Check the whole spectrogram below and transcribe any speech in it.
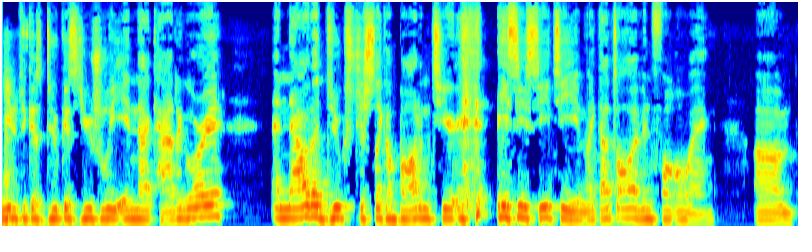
teams because Duke is usually in that category. And now that Duke's just like a bottom tier ACC team, like that's all I've been following. Um,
